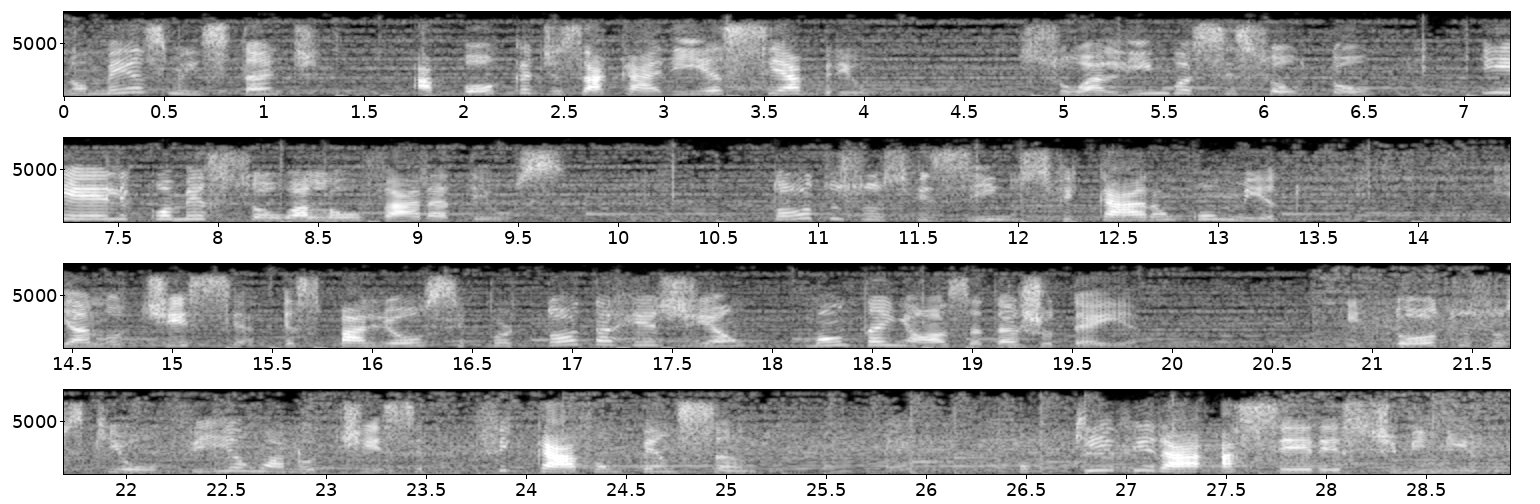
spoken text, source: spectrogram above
No mesmo instante, a boca de Zacarias se abriu sua língua se soltou e ele começou a louvar a Deus. Todos os vizinhos ficaram com medo e a notícia espalhou-se por toda a região montanhosa da Judéia. E todos os que ouviam a notícia ficavam pensando: o que virá a ser este menino?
